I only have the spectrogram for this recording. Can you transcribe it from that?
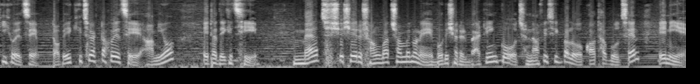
কি হয়েছে। তবে কিছু একটা হয়েছে, আমিও এটা দেখেছি। ম্যাচ শেষের সংবাদ সম্মেলনে বরিশালের ব্যাটিং কোচ নাফিস ইকবালও কথা বলছেন এ নিয়ে।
